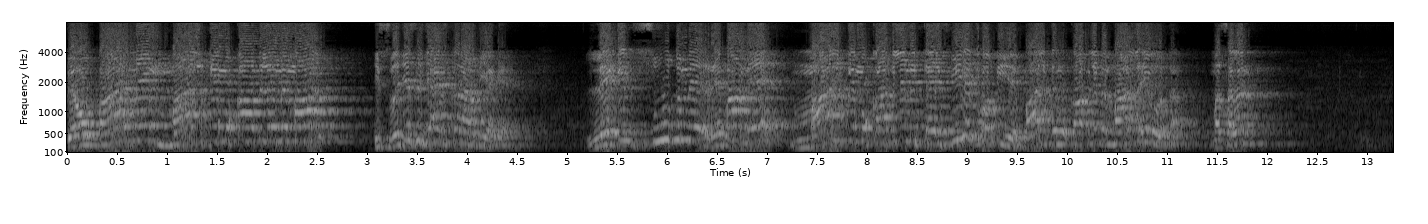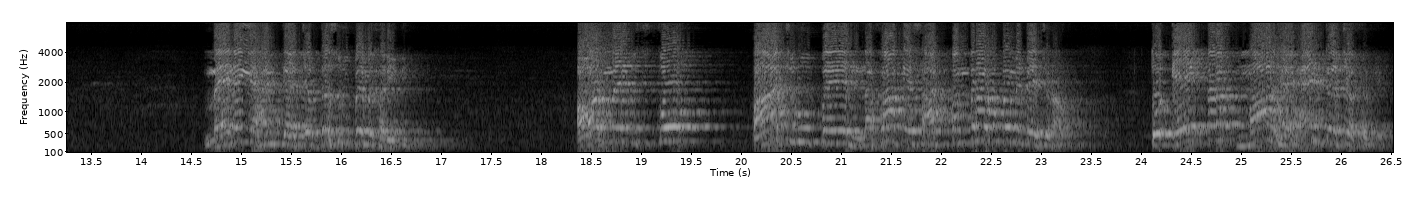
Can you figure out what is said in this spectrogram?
ویوپار میں مال کے مقابلے میں مال اس وجہ سے جائز قرار دیا گیا۔ لیکن سود میں، ربا میں مال کے مقابلے میں کیفیت ہوتی ہے۔ مال کے مقابلے میں مال نہیں ہوتا۔ مثلا، میں نے یہ ہینڈ کیچپ دس روپے میں خریدی اور میں اس کو پانچ روپے نفع کے ساتھ پندرہ روپے میں بیچ رہا ہوں۔ تو ایک طرف مال ہے، ہینڈ کیچپ ہے۔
